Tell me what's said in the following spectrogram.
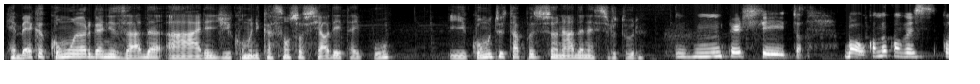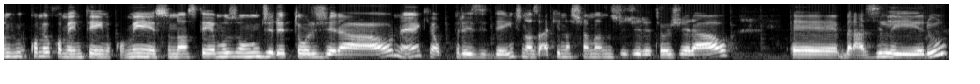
Rebeca, como é organizada a área de comunicação social da Itaipu e como tu está posicionada nessa estrutura? Uhum, perfeito. Bom, como eu, converse, como, eu comentei no começo, nós temos um diretor-geral, né, que é o presidente, nós, aqui nós chamamos de diretor-geral é, brasileiro.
